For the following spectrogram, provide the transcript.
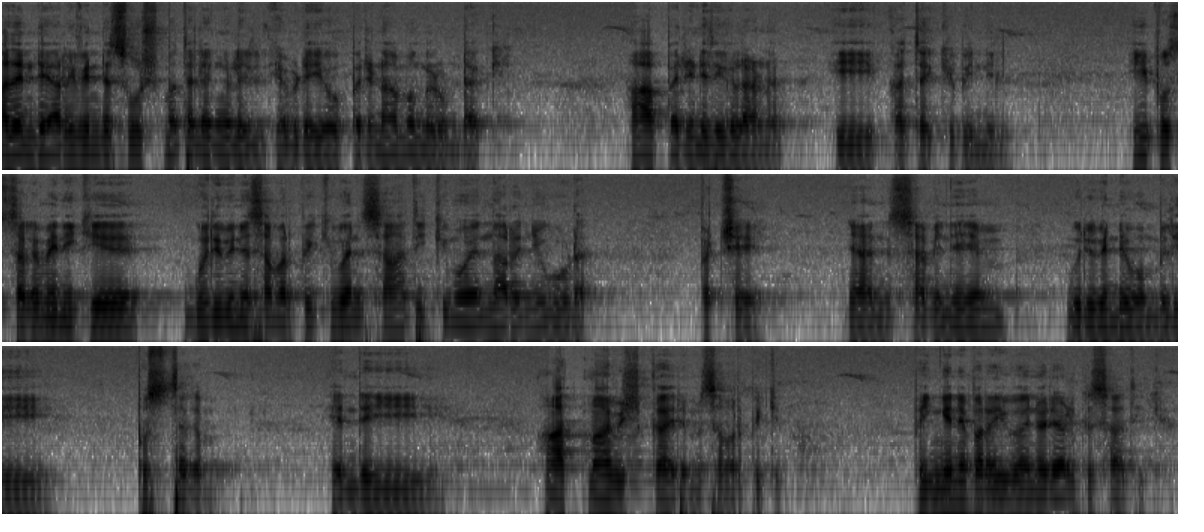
അതെന്റെ അറിവിന്റെ സൂക്ഷ്മതലങ്ങളിൽ എവിടെയോ പരിണാമങ്ങളുണ്ടാക്കി. ആ പരിണിതികളാണ് ഈ കഥയ്ക്കു പിന്നിൽ. ഈ പുസ്തകം എനിക്ക് ഗുരുവിന് സമർപ്പിക്കുവാൻ സാധിക്കുമോ എന്നറിഞ്ഞുകൂടാ. പക്ഷേ ഞാൻ സവിനയം ഗുരുവിന്റെ മുമ്പിൽ ഈ പുസ്തകം എന്റെ ഈ ആത്മാവിഷ്കാരം സമർപ്പിക്കുന്നു. അപ്പം ഇങ്ങനെ പറയുവാൻ ഒരാൾക്ക് സാധിക്കും.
